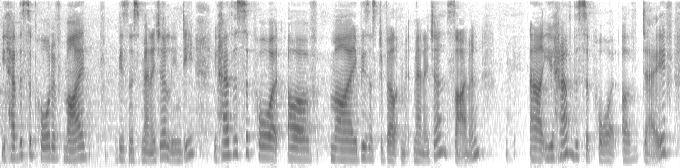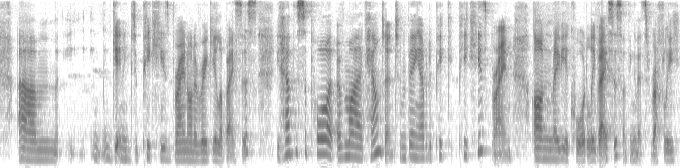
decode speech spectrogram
You have the support of my business manager, Lindy. You have the support of my business development manager, Simon. Uh, you have the support of Dave, um, getting to pick his brain on a regular basis. You have the support of my accountant and being able to pick pick his brain on maybe a quarterly basis. I think that's roughly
